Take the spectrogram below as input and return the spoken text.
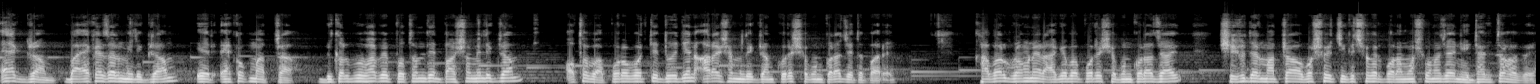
এক গ্রাম বা এক হাজার মিলিগ্রাম এর একক মাত্রা। বিকল্পভাবে প্রথম দিন পাঁচশো মিলিগ্রাম অথবা পরবর্তী দুই দিন আড়াইশো মিলিগ্রাম করে সেবন করা যেতে পারে। খাবার গ্রহণের আগে বা পরে সেবন করা যায়। শিশুদের মাত্রা অবশ্যই চিকিৎসকের পরামর্শ অনুযায়ী নির্ধারিত হবে।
